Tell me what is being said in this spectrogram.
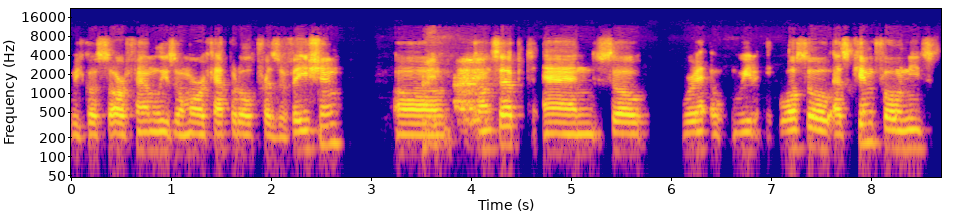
because our families are more capital preservation uh, right. concept, and so we're, we also, as Kimfo, needs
